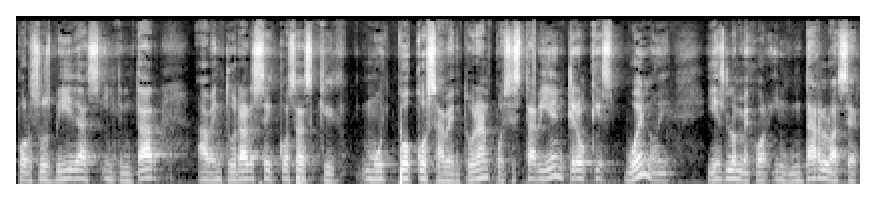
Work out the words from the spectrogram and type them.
por sus vidas, intentar aventurarse cosas que muy pocos aventuran, pues está bien, creo que es bueno y, y es lo mejor, intentarlo hacer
